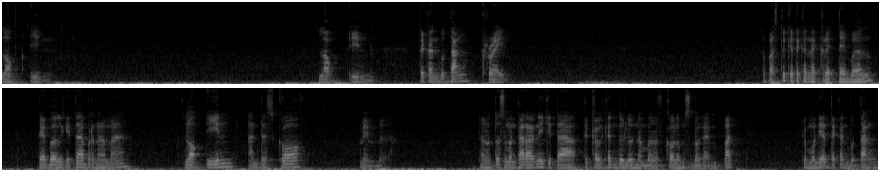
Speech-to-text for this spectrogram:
login. Login tekan butang create. Lepas itu kita kena create table. Table kita bernama login underscore member. Dan untuk sementara ini kita kekalkan dulu number of column sebagai 4 kemudian tekan butang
